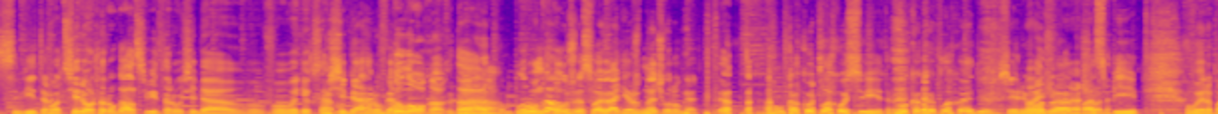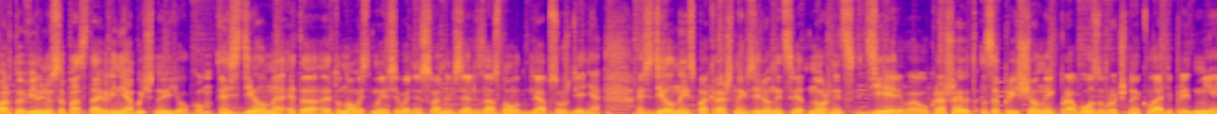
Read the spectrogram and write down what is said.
свитер». Вот Сережа ругал свитер у себя в, в этих самых... себя ругал? В блогах, да. А, он, он уже свою одежду начал ругать? Ну, какой плохой свитер. Ну, какая плохая одежда. Сережа, поспи. В аэропорту Вильнюса поставили необычную елку. Сделано, это, эту новость мы сегодня с вами взяли за основу для обсуждения. Сделано из покрашенных в зеленый цвет ножниц дерева. Украшают запрещенные к провозу в ручной кладе предметы.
